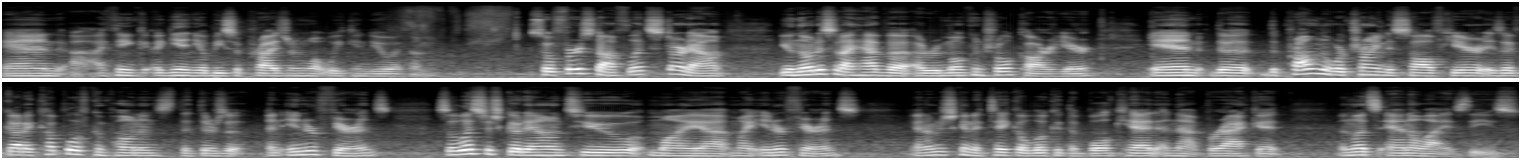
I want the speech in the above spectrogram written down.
And I think, again, you'll be surprised on what we can do with them. So, first off, let's start out. You'll notice that I have a, a remote control car here. And the, the problem that we're trying to solve here is I've got a couple of components that there's a, an interference. So let's just go down to my, uh, my interference and I'm just going to take a look at the bulkhead and that bracket and let's analyze these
